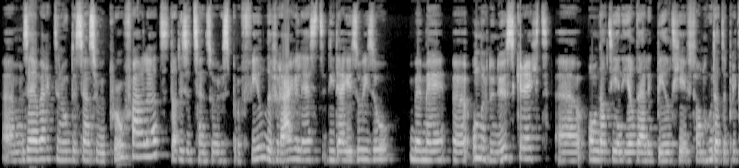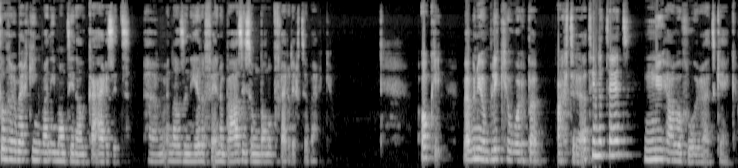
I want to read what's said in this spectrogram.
Um, zij werkte ook de Sensory Profile uit. Dat is het sensorisch profiel, de vragenlijst die dat je sowieso bij mij uh, onder de neus krijgt, uh, omdat hij een heel duidelijk beeld geeft van hoe dat de prikkelverwerking van iemand in elkaar zit. Um, en dat is een hele fijne basis om dan op verder te werken. Oké, we hebben nu een blik geworpen achteruit in de tijd. Nu gaan we vooruit kijken.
